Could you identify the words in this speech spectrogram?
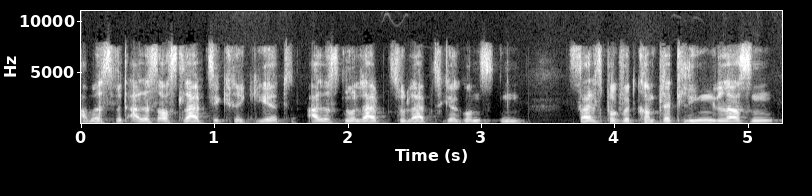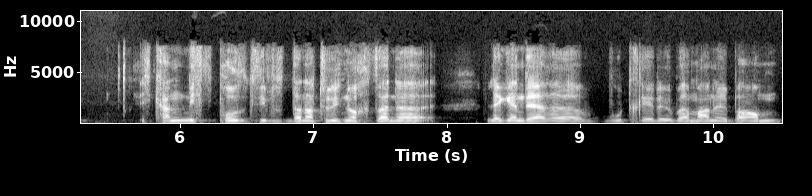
Aber es wird alles aus Leipzig regiert, alles nur Leip zu Leipziger Gunsten. Salzburg wird komplett liegen gelassen. Ich kann nichts Positives, dann natürlich noch seine legendäre Wutrede über Manuel Baum.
